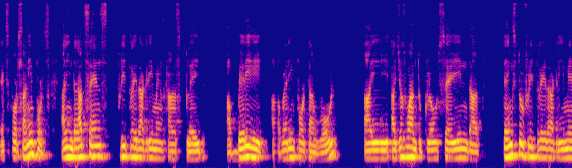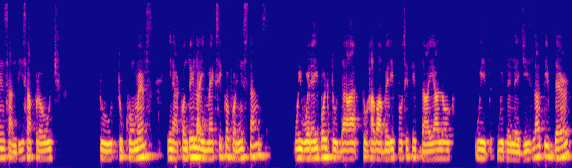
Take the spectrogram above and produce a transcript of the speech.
exports and imports. And in that sense, free trade agreements has played a very, a very important role. I, I just want to close saying that thanks to free trade agreements and this approach to, to commerce, in a country like Mexico, for instance, we were able to, to have a very positive dialogue with, with the legislative there,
